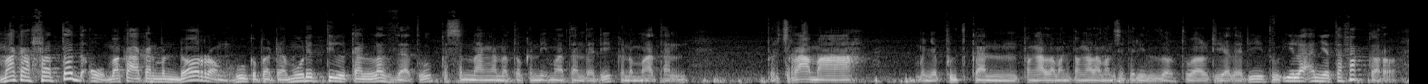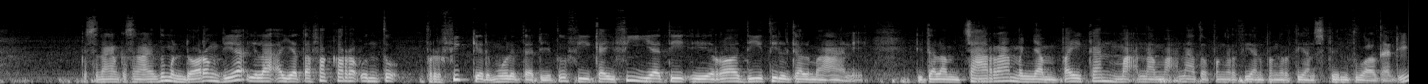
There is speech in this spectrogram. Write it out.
Maka fatad'u maka akan mendorong hu kepada murid tilkal lazatu kesenangan atau kenikmatan tadi, kenikmatan berceramah, menyebutkan pengalaman-pengalaman spiritual dia tadi itu ila an yatafakkar Kesenangan-kesenangan itu mendorong dia ila ayatafakkar untuk berpikir murid tadi itu fi kaifiyati iradi tilkal ma'ani. Di dalam cara menyampaikan makna-makna atau pengertian-pengertian spiritual tadi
